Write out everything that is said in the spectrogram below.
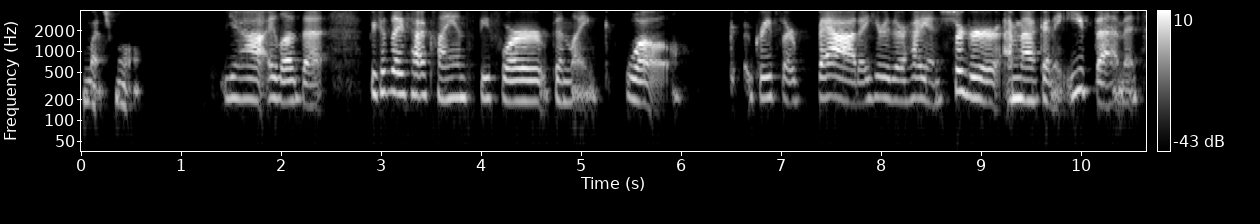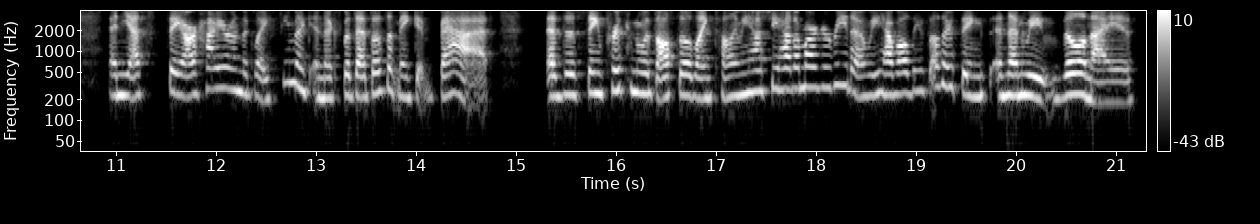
much more. Yeah, I love that because I've had clients before been like, well, grapes are bad. I hear they're high in sugar. I'm not going to eat them. And and yes, they are higher on the glycemic index, but that doesn't make it bad. And the same person was also like telling me how she had a margarita and we have all these other things and then we villainize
